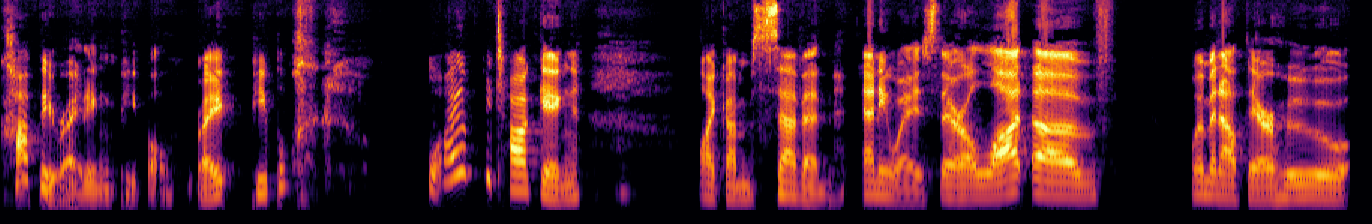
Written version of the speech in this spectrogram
copywriting people, right? People. Why am I talking like I'm seven. Anyways, there are a lot of women out there who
